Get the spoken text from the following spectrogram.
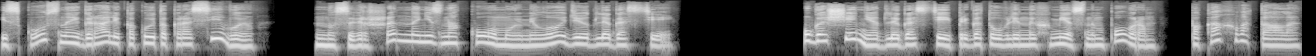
искусно играли какую-то красивую, но совершенно незнакомую мелодию для гостей. Угощения для гостей, приготовленных местным поваром, пока хватало.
